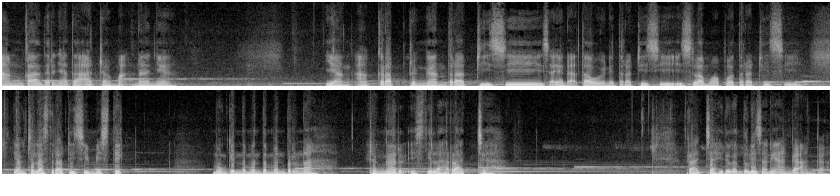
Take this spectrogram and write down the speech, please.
angka ternyata ada maknanya. Yang akrab dengan tradisi saya tidak tahu ini tradisi Islam apa tradisi. Yang jelas tradisi mistik Mungkin teman-teman pernah dengar istilah raja. Raja itu kan tulisannya angka-angka.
